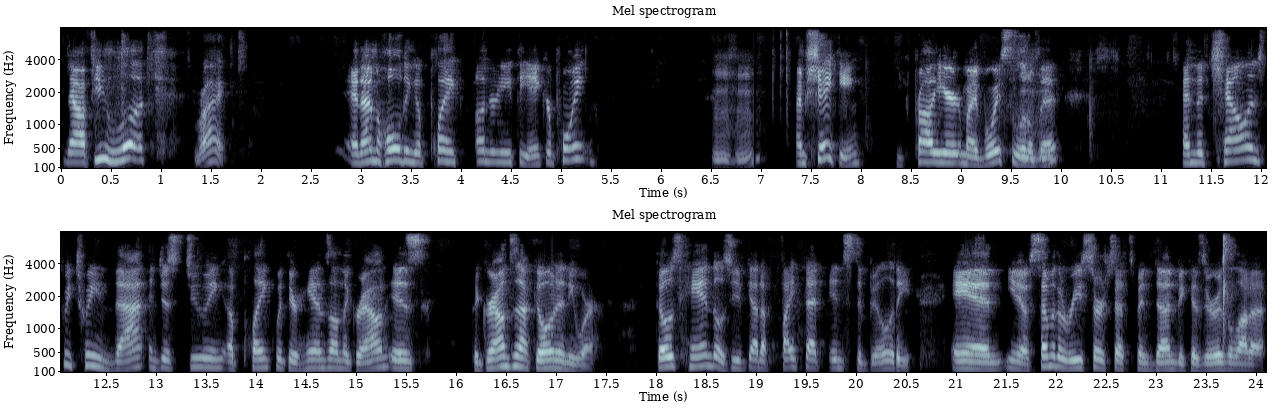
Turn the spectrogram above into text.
Now, if you look, right, and I'm holding a plank underneath the anchor point, mm-hmm. I'm shaking. You can probably hear my voice a little mm-hmm. bit. And the challenge between that and just doing a plank with your hands on the ground is the ground's not going anywhere. Those handles, you've got to fight that instability. And you know, some of the research that's been done, because there is a lot of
